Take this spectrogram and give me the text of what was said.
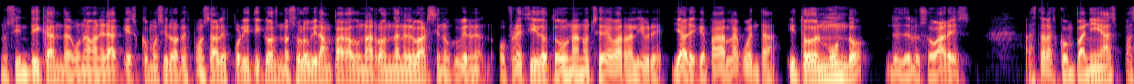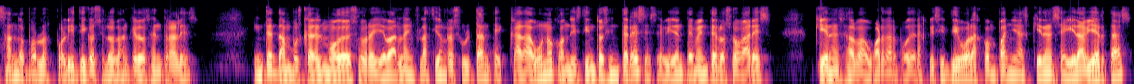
nos indican de alguna manera que es como si los responsables políticos no solo hubieran pagado una ronda en el bar, sino que hubieran ofrecido toda una noche de barra libre y ahora hay que pagar la cuenta. Y todo el mundo, desde los hogares hasta las compañías, pasando por los políticos y los banqueros centrales, intentan buscar el modo de sobrellevar la inflación resultante, cada uno con distintos intereses. Evidentemente, los hogares quieren salvaguardar poder adquisitivo, las compañías quieren seguir abiertas,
